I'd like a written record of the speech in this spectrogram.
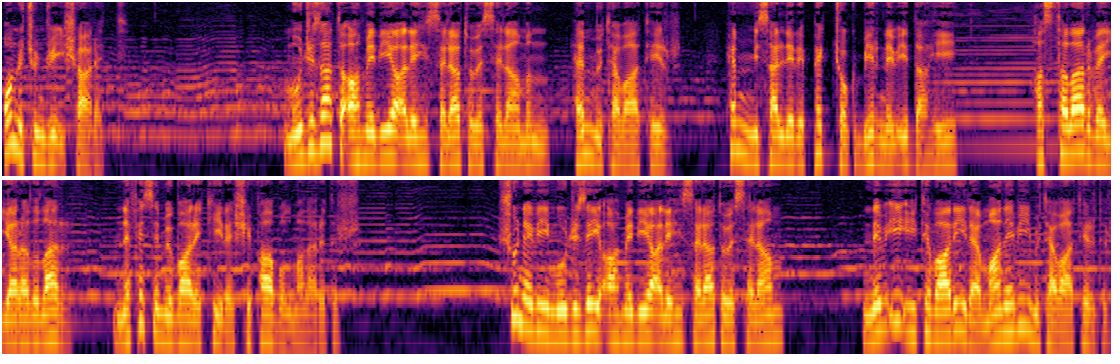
On üçüncü işaret Mucizat-ı Ahmediye aleyhissalatu vesselamın hem mütevatir hem misalleri pek çok bir nevi dahi hastalar ve yaralılar nefesi mübarekiyle şifa bulmalarıdır. Şu nevi mucize-i Ahmediye aleyhissalatu vesselam nevi itibariyle manevi mütevatirdir.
